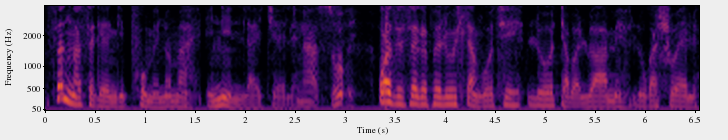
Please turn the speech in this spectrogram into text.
Sengingase ke ngiphume noma inini la ijele. Nazo Kwazise ke phela uhlangothi lo daba lwami lukashwele.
